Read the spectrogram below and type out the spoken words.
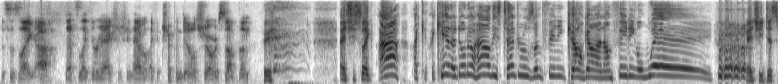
This is like ah, that's like the reaction she'd have at like a Chippendale show or something. and she's like, ah, I, ca- I can't, I don't know how these tendrils. I'm fading, Calgon, I'm fading away. and she dis-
